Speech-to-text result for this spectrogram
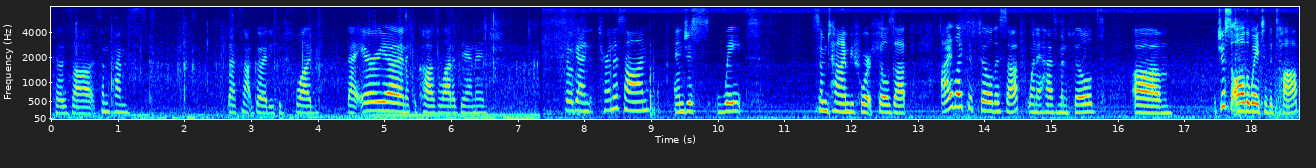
because uh, sometimes that's not good. You could flood that area, and it could cause a lot of damage. So again, turn this on and just wait some time before it fills up. I like to fill this up when it hasn't been filled um, just all the way to the top.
